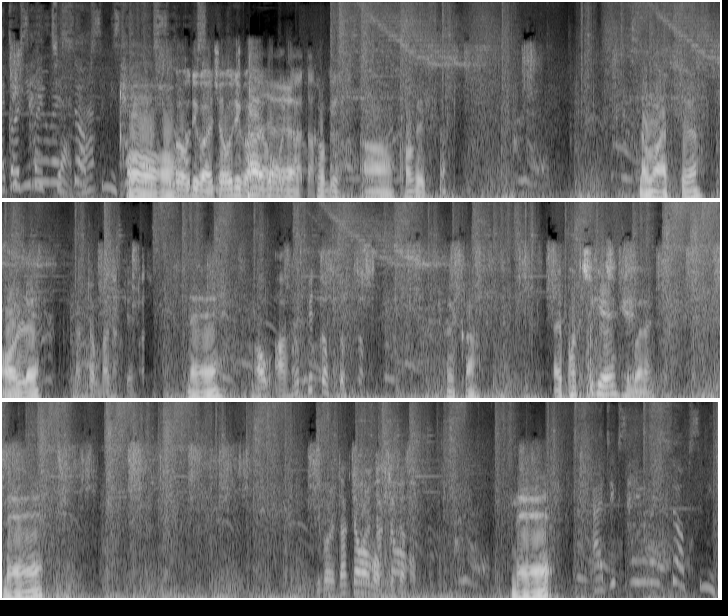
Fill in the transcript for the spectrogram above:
아직 사용할 수 없습니다. 어 어 어, 어디 가요? 저 어디 아, 가요? 네, 네, 나다. 거기, 어, 거기 있어. 넘어왔어요? 어, 원래? 약점 맞을게 네, 어우 아 햇빛 떴어 그러니까, 아니, 박치기 해, 이번에. 네, 이번에 한번 보자 네. 아직 사용할 수 없습니다.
